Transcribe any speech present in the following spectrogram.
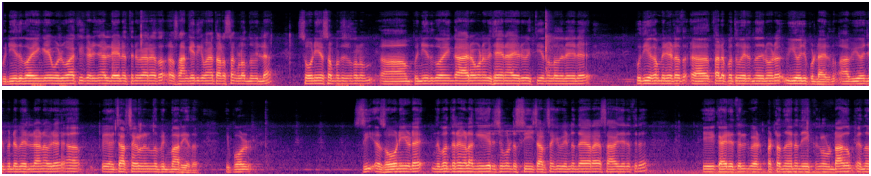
പുനീത് ഗോയങ്കയെ ഒഴിവാക്കി കഴിഞ്ഞാൽ ലയനത്തിന് വേറെ സാങ്കേതികമായ തടസ്സങ്ങളൊന്നുമില്ല. സോണിയെ സംബന്ധിച്ചിടത്തോളം പുനീത് ഗോയങ്ക ആരോപണ വിധേയനായ ഒരു വ്യക്തി എന്നുള്ള നിലയിൽ പുതിയ കമ്പനിയുടെ തലപ്പത്ത് വരുന്നതിനോട് വിയോജിപ്പുണ്ടായിരുന്നു. ആ വിയോജിപ്പിന്റെ പേരിലാണ് അവർ ചർച്ചകളിൽ നിന്ന് പിന്മാറിയത്. ഇപ്പോൾ സി സോണിയുടെ നിബന്ധനകൾ അംഗീകരിച്ചുകൊണ്ട് സി ചർച്ചയ്ക്ക് വീണ്ടും തയ്യാറായ സാഹചര്യത്തിൽ ഈ കാര്യത്തിൽ പെട്ടെന്ന് തന്നെ നീക്കങ്ങൾ ഉണ്ടാകും എന്ന്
